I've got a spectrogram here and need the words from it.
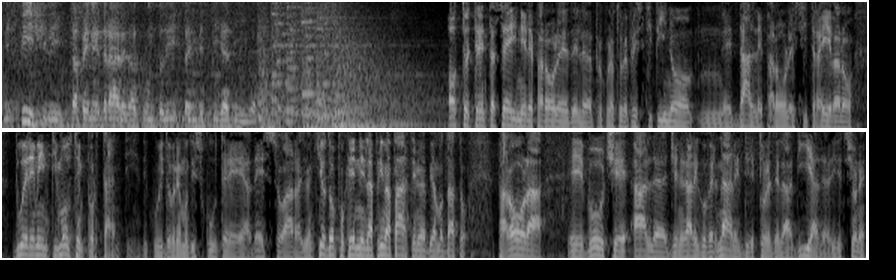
difficili da penetrare dal punto di vista investigativo. 8.36 nelle parole del procuratore Prestipino mh, e dalle parole si traevano due elementi molto importanti di cui dovremo discutere adesso a Radio Anch'io, dopo che nella prima parte noi abbiamo dato parola e voce al generale Governale, il direttore della DIA, della Direzione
